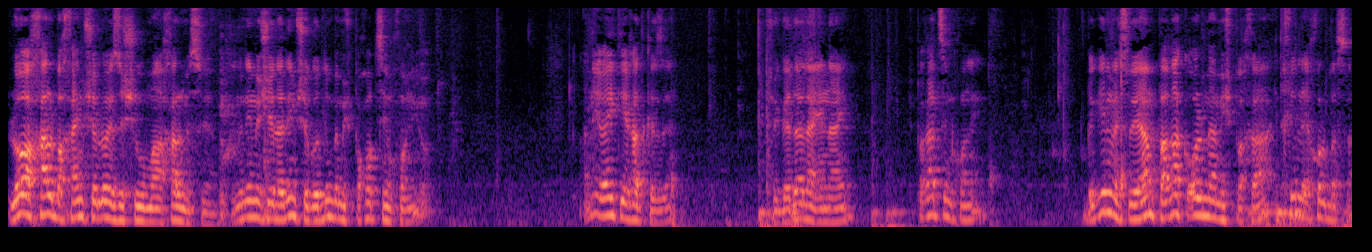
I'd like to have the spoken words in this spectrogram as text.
לא אכל בחיים שלו איזשהו מאכל מסוים. אתם יודעים, יש ילדים שגודלים במשפחות צמחוניות. אני ראיתי אחד כזה, שגדל לעיניי, משפחה צמחונית. בגיל מסוים פרק עול מהמשפחה, התחיל לאכול בשר.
